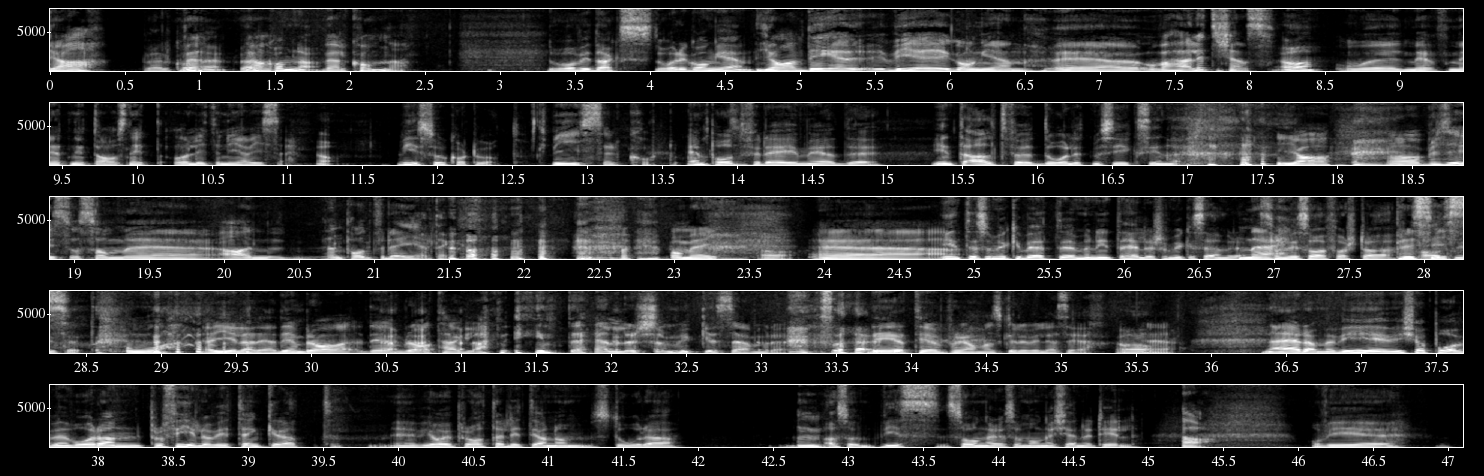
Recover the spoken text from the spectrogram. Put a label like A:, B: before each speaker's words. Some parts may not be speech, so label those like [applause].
A: Ja,
B: Välkommen.
A: Väl-
B: Välkomna.
A: Ja, välkomna.
B: Då var vi dags, då var det igång igen.
A: Ja, det är, vi är igång igen. Eh, och vad härligt det känns.
B: Ja,
A: Och, eh, med, med ett nytt avsnitt och lite nya visor.
B: ja. Visor kort och gott.
A: Visor kort och
B: En
A: gott.
B: podd för dig med eh, inte allt för dåligt musiksinne. [laughs]
A: ja, ja, precis. Och som eh, ja, en, en podd för dig helt enkelt. [laughs] och mig.
B: Ja.
A: Eh,
B: Inte så mycket bättre, men inte heller så mycket sämre.
A: Nej.
B: Som vi sa i första
A: Precis.
B: avsnittet.
A: Åh, jag gillar det. Det är en bra, det är en bra tagline. [laughs] Inte heller så mycket sämre.
B: Så är
A: Det är ett tv-program man skulle vilja se.
B: Ja.
A: Eh,
B: Nej då, men vi, vi kör på med våran profil och vi tänker att eh, vi har ju pratat lite grann om stora,
A: Mm.
B: alltså viss sångare som många känner till.
A: Ja.
B: Och vi eh,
